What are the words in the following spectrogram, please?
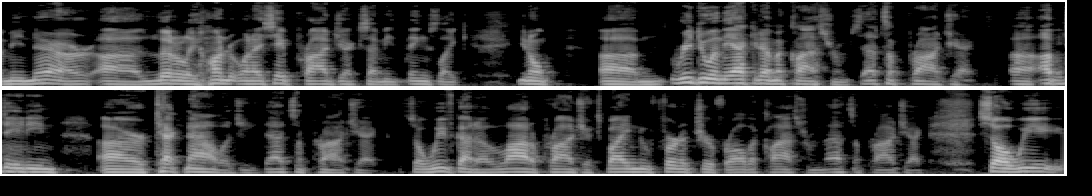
I mean, there are uh, literally hundred. When I say projects, I mean things like, you know, um, redoing the academic classrooms. That's a project. Uh, updating our technology. That's a project. So we've got a lot of projects. Buying new furniture for all the classroom. That's a project. So we,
